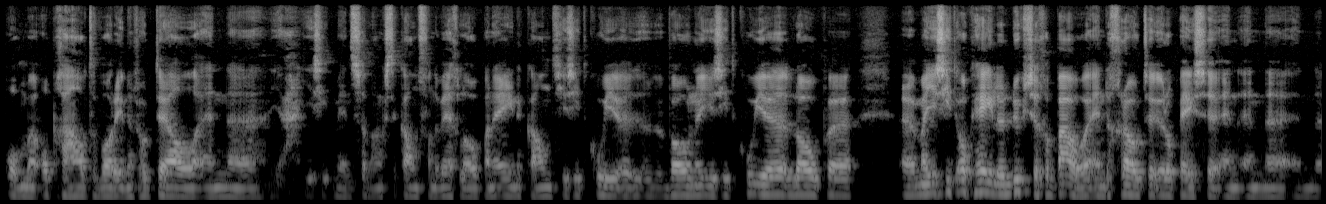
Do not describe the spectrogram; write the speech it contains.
om opgehaald te worden in het hotel. En ja, je ziet mensen langs de kant van de weg lopen aan de ene kant. Je ziet koeien wonen, je ziet koeien lopen. Eh, maar je ziet ook hele luxe gebouwen en de grote Europese en, en, uh, en uh,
